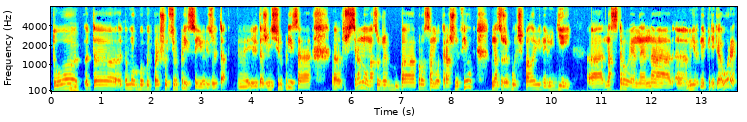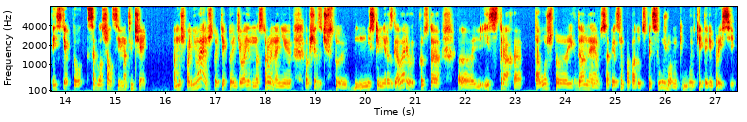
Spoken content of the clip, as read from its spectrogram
то mm-hmm. это, это мог бы быть большой сюрприз ее результат. Или даже не сюрприз, а э, потому что все равно у нас уже по опросам вот Russian Field, у нас уже больше половины людей э, настроены на э, мирные переговоры. Это из тех, кто соглашался им отвечать. А мы же понимаем, что те, кто антивоенно настроен, они вообще зачастую ни с кем не разговаривают, просто э, из страха того, что их данные, соответственно, попадут в спецслужбам будут какие-то репрессии.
